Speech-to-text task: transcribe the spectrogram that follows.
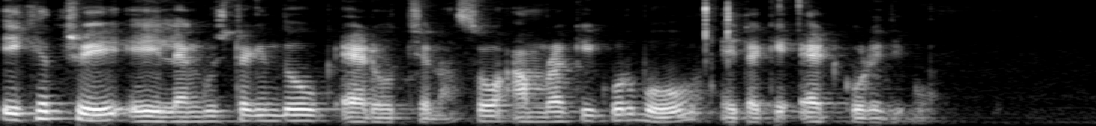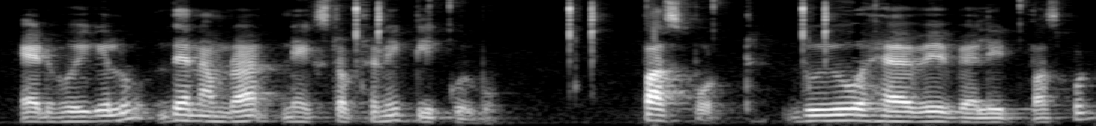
এক্ষেত্রে এই ল্যাঙ্গুয়েজটা কিন্তু অ্যাড হচ্ছে না। সো আমরা কি করব? এটাকে অ্যাড করে দিব। অ্যাড হয়ে গেল। দেন আমরা নেক্সট অপশানে ক্লিক করব। Passport. Do you have a valid passport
